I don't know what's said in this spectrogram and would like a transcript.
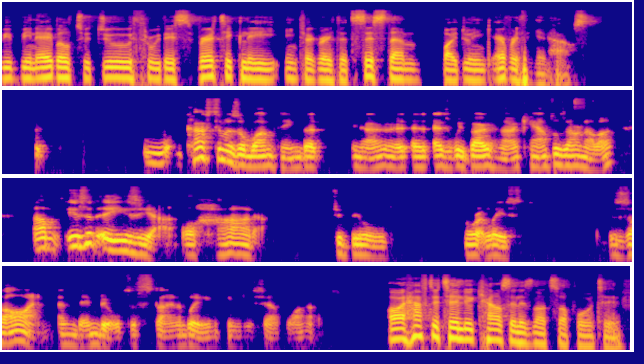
we've been able to do through this vertically integrated system by doing everything in house. Customers are one thing, but you know, as, we both know, councils are another. Um, is it easier or harder to build, or at least design and then build sustainably in, in New South Wales? I have to tell you, council is not supportive.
